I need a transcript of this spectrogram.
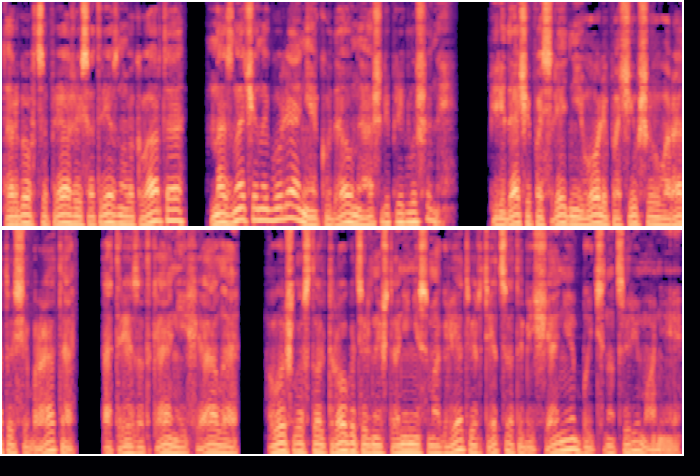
торговца пряжей с отрезанного кварта, назначены гуляния, куда он и Ашли приглашены. Передача последней воли почившего в Аратусе брата, отреза ткани и фиала, вышла столь трогательной, что они не смогли отвертеться от обещания быть на церемонии.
